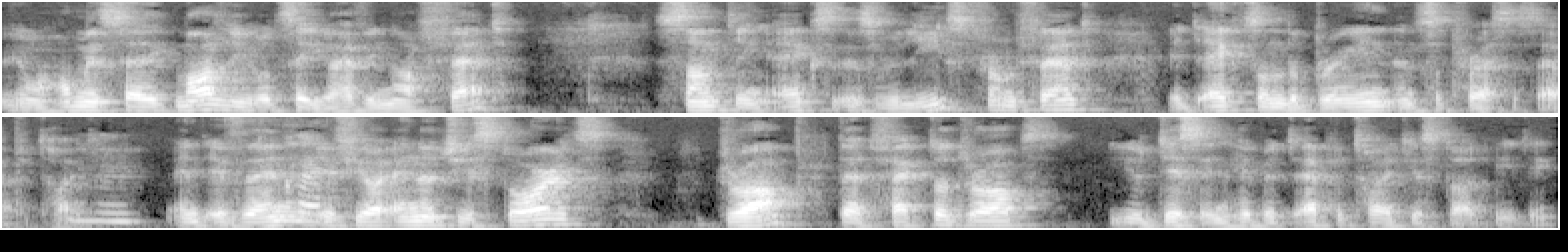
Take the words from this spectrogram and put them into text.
you know homeostatic model, you would say you have enough fat, something X is released from fat, it acts on the brain and suppresses appetite. Mm -hmm. And if then okay. if your energy stores drop, that factor drops, you disinhibit appetite, you start eating.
